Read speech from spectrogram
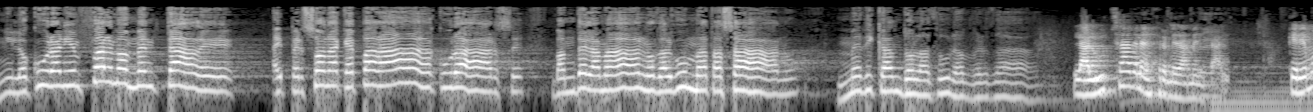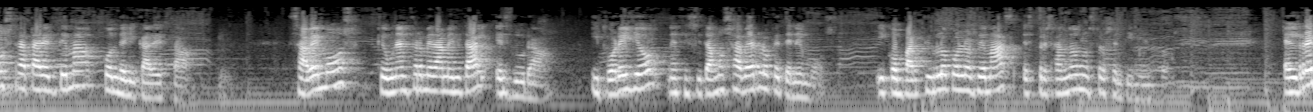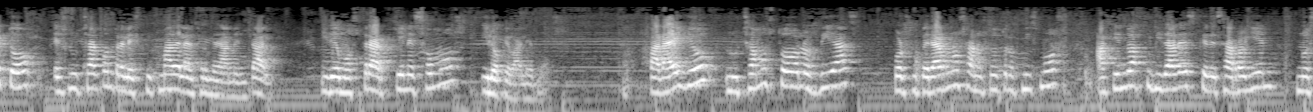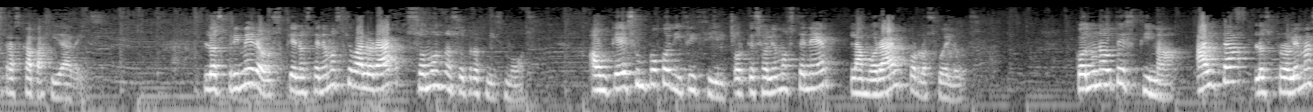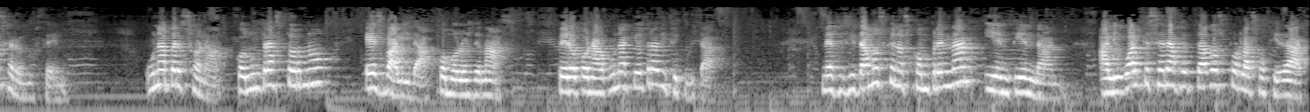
Ni locura ni enfermos mentales. Hay personas que para curarse van de la mano de algún matasano, medicando las duras verdades. La lucha de la enfermedad mental. Queremos tratar el tema con delicadeza. Sabemos que una enfermedad mental es dura y por ello necesitamos saber lo que tenemos y compartirlo con los demás expresando nuestros sentimientos. El reto es luchar contra el estigma de la enfermedad mental y demostrar quiénes somos y lo que valemos. Para ello, luchamos todos los días por superarnos a nosotros mismos haciendo actividades que desarrollen nuestras capacidades. Los primeros que nos tenemos que valorar somos nosotros mismos, aunque es un poco difícil porque solemos tener la moral por los suelos. Con una autoestima alta, los problemas se reducen. Una persona con un trastorno es válida, como los demás, pero con alguna que otra dificultad. Necesitamos que nos comprendan y entiendan, al igual que ser aceptados por la sociedad.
